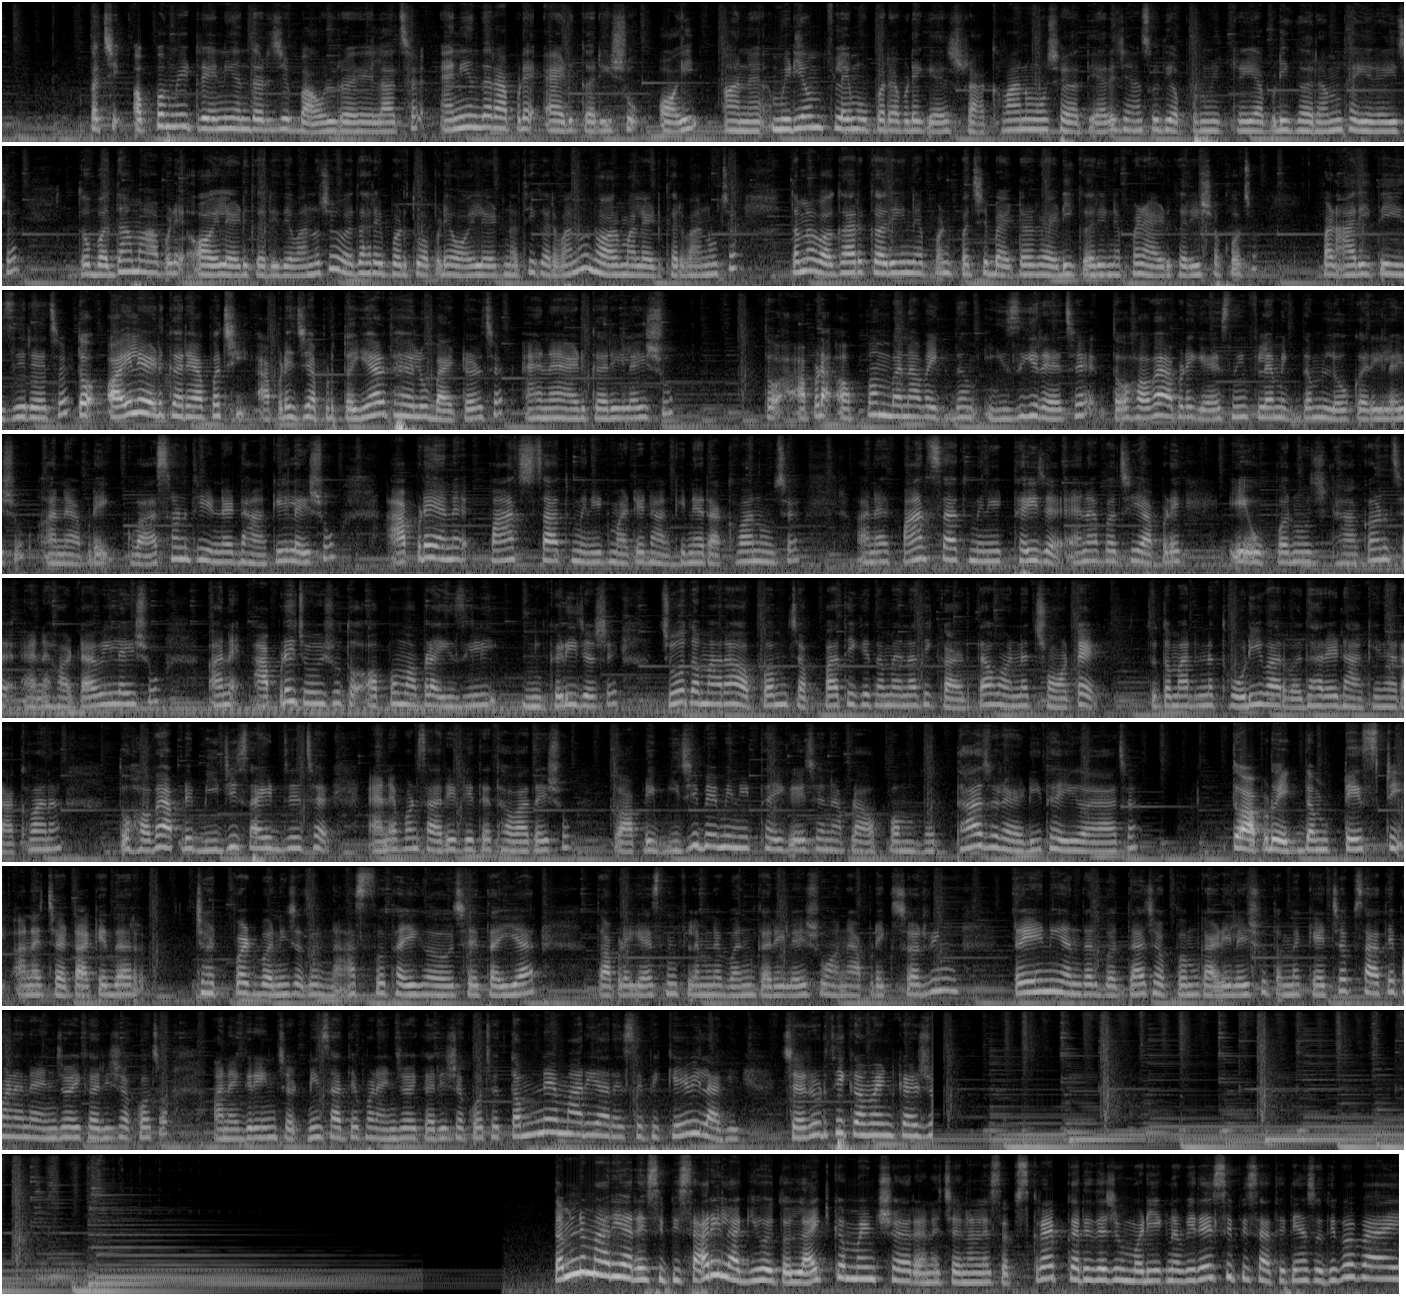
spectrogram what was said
પછી અપમની ટ્રેની અંદર જે બાઉલ રહેલા છે, એની અંદર આપણે એડ કરીશું ઓઇલ અને મીડિયમ ફ્લેમ ઉપર આપણે ગેસ રાખવાનું છે. અત્યારે જ્યાં સુધી અપમની ટ્રે આપણી ગરમ થઈ રહી છે, તો બધામાં આપણે ઓઇલ એડ કરી દેવાનું છે. વધારે પડતું આપણે ઓઇલ એડ નથી કરવાનું, નોર્મલ એડ કરવાનું છે. તમે વઘાર કરીને પણ પછી બેટર રેડી કરીને પણ એડ કરી શકો છો, પણ આ રીતે ઇઝી રહે છે. તો ઓઇલ એડ કર્યા પછી આપણે જે આપણું તૈયાર થયેલું બેટર છે, એને એડ કરી લઈશું. તો આપણા અપમ બનાવવા એકદમ ઇઝી રહે છે. તો હવે આપણે ગેસની ફ્લેમ એકદમ લો કરી લઈશું અને આપણે એક વાસણથી એને ઢાંકી લઈશું. આપણે એને પાંચ સાત મિનિટ માટે ઢાંકીને રાખવાનું છે અને પાંચ સાત મિનિટ થઈ જાય એના પછી આપણે એ ઉપરનું જ ઢાંકણ છે એને હટાવી લઈશું અને આપણે જોઈશું તો અપમ આપણા ઇઝીલી નીકળી જશે. જો તમારા અપમ ચપ્પાથી કે તમે એનાથી કાઢતા હો અને છોંટે તો તમારે એને થોડી વાર વધારે ઢાંકીને રાખવાના. તો હવે આપણે બીજી સાઈડ જે છે, એને પણ સારી રીતે થવા દઈશું. તો આપણી બીજી બે મિનિટ થઈ ગઈ છે અને આપણા અપમ બધા જ રેડી થઈ ગયા છે. તો આપણું એકદમ ટેસ્ટી અને ચટાકેદાર ઝટપટ બની જતો નાસ્તો થઈ ગયો છે તૈયાર. તો આપણે ગેસની ફ્લેમને બંધ કરી લઈશું અને આપણે એક સર્વિંગ ટ્રેની અંદર બધા જ અપમ કાઢી લઈશું. તમે કેચઅપ સાથે પણ એને એન્જોય કરી શકો છો અને ગ્રીન ચટણી સાથે પણ એન્જોય કરી શકો છો. તમને મારી આ રેસીપી કેવી લાગી જરૂરથી કમેન્ટ કરજો. તમને મારી આ રેસીપી સારી લાગી હોય તો લાઇક કમેન્ટ, શેર અને ચેનલને સબસ્ક્રાઇબ કરી દેજો. મળી એક નવી રેસીપી સાથે. ત્યાં સુધી બાય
